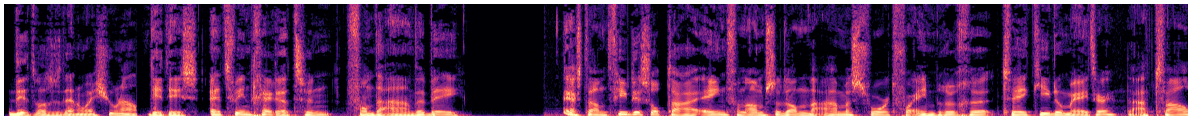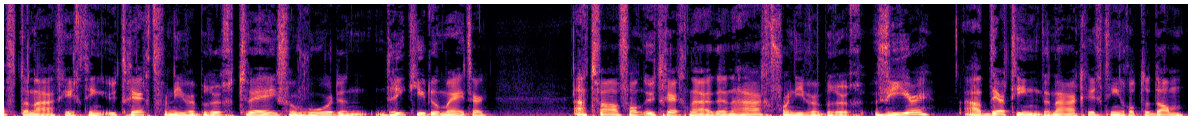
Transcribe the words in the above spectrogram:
Dit was het NOS Journaal. Dit is Edwin Gerritsen van de ANWB. Er staan files op de A1 van Amsterdam naar Amersfoort voor Eembrugge 2 kilometer. De A12 daarna richting Utrecht voor Nieuwebrug 2 Verwoerden 3 kilometer. A12 van Utrecht naar Den Haag voor Nieuwebrug 4. A13 daarna richting Rotterdam.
